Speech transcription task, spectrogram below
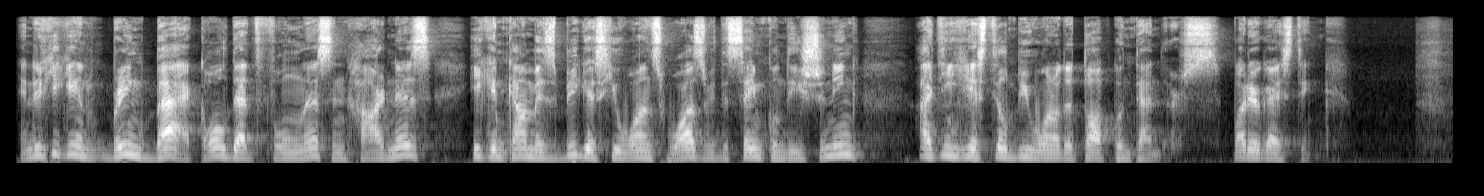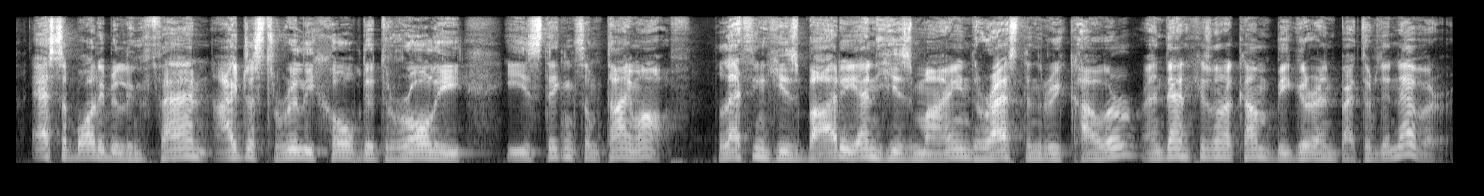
And if he can bring back all that fullness and hardness, he can come as big as he once was with the same conditioning, I think he'll still be one of the top contenders. What do you guys think? As a bodybuilding fan, I just really hope that Roelly is taking some time off, letting his body and his mind rest and recover, and then he's gonna come bigger and better than ever.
